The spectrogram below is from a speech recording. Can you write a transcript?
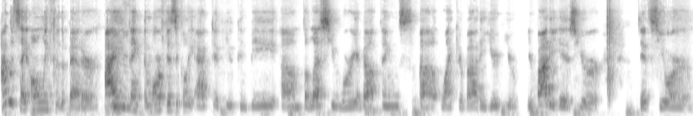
I would say only for the better. I Mhm. think the more physically active you can be, um, the less you worry about things uh, like your body. Your, your, your body is your, it's your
